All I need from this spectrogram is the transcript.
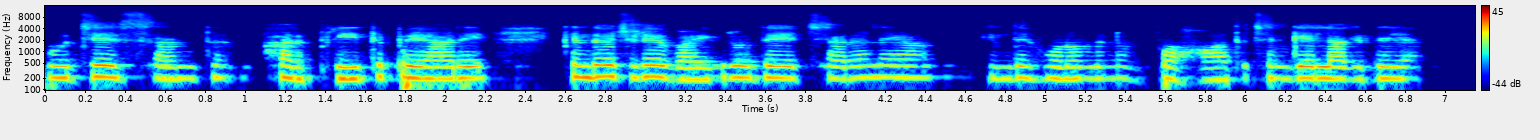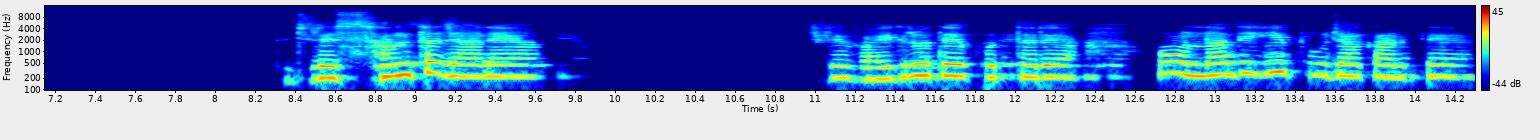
ਪੂਜੇ ਸੰਤ ਹਰਪ੍ਰੀਤ ਪਿਆਰੇ, ਕਹਿੰਦੇ ਉਹ ਜਿਹੜੇ ਵਾਹਿਗੁਰੂ ਦੇ ਚਰਨ ਆ, ਕਹਿੰਦੇ ਹੁਣ ਮੈਨੂੰ ਬਹੁਤ ਚੰਗੇ ਲੱਗਦੇ ਆ। ਜਿਹੜੇ ਸੰਤ ਜਾਣੇ ਆ, ਜਿਹੜੇ ਵਾਹਿਗੁਰੂ ਦੇ ਪੁੱਤਰ ਆ, ਉਹ ਉਹਨਾਂ ਦੀ ਹੀ ਪੂਜਾ ਕਰਦੇ ਆ,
